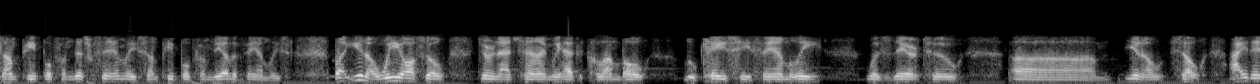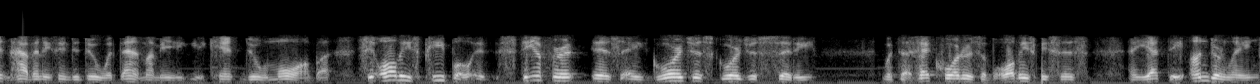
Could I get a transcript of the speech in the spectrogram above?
some people from this family, some people from the other families. But, you know, we also, during that time, we had the Colombo Lucchese family was there too. Um, you know, so I didn't have anything to do with them. I mean, you can't do them all. But see, all these people, it, Stamford is a gorgeous, gorgeous city with the headquarters of all these pieces and yet the underling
